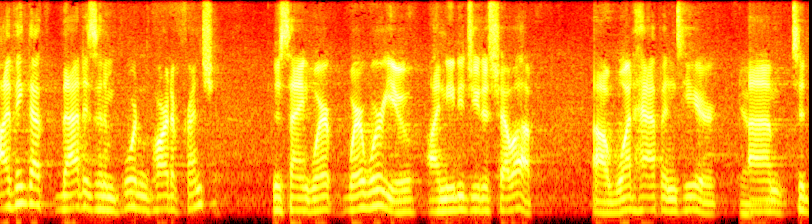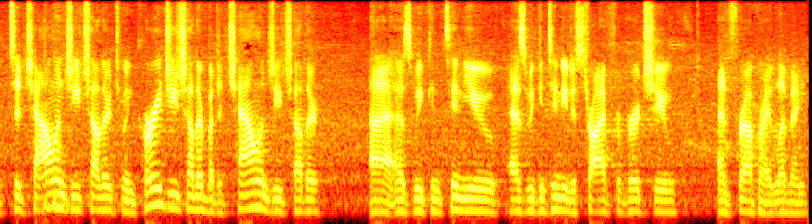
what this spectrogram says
I think that that is an important part of friendship. just saying, where, where were you? I needed you to show up. Uh, what happened here? Yeah. Um, to, to challenge each other, to encourage each other, but to challenge each other uh, as we continue as we continue to strive for virtue and for upright living.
